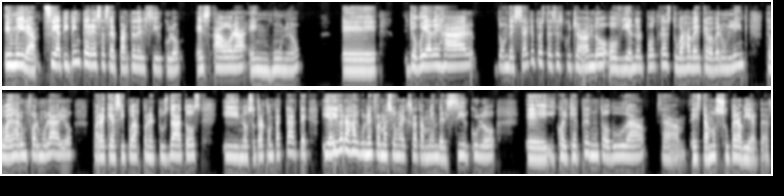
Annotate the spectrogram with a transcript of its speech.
Y mira, si a ti te interesa ser parte del círculo, es ahora en junio. Eh, yo voy a dejar donde sea que tú estés escuchando o viendo el podcast, tú vas a ver que va a haber un link, te voy a dejar un formulario para que así puedas poner tus datos y nosotras contactarte. Y ahí verás alguna información extra también del círculo eh, y cualquier pregunta o duda, o sea, estamos súper abiertas.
